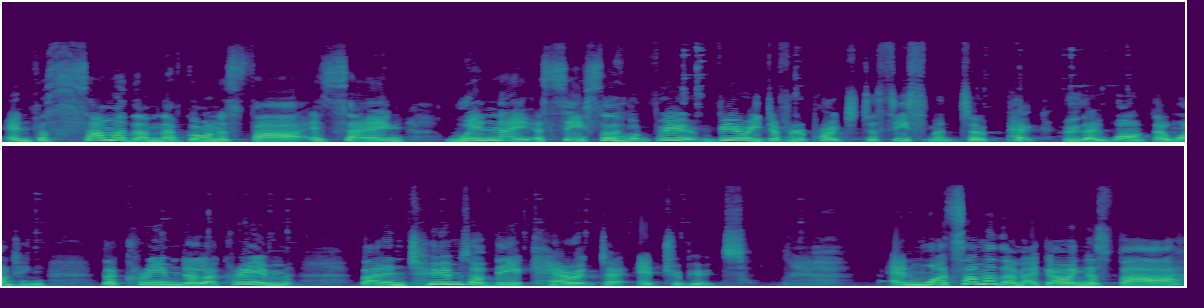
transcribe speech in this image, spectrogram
And for some of them, they've gone as far as saying when they assess, so they've got very, very different approach to assessment to pick who they want. They're wanting the creme de la creme, but in terms of their character attributes. And what some of them are going as far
